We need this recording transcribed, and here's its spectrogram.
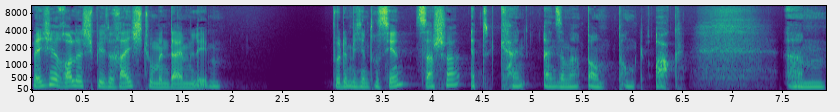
welche Rolle spielt Reichtum in deinem Leben? Würde mich interessieren. Sascha at keineinsamerbaum.org. Ähm,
